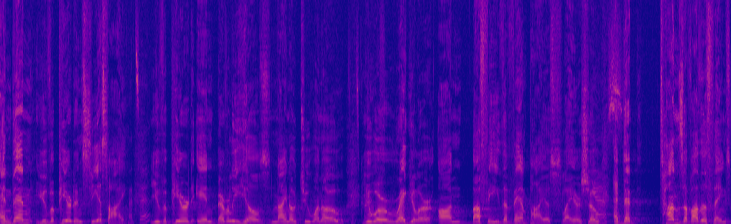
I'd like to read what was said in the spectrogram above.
And then you've appeared in CSI. That's it. You've appeared in Beverly Hills 90210. You were a regular on Buffy the Vampire Slayer. So Yes. and then tons of other things.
